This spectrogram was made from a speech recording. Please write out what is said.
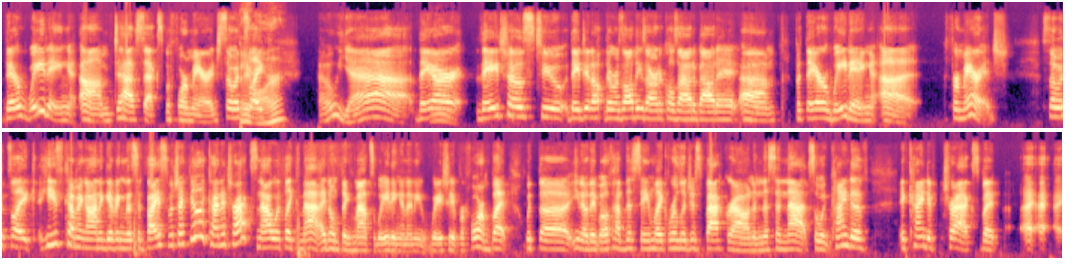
they're waiting um, to have sex before marriage. So it's they like, are. Oh yeah, they are. They chose to. They did. There was all these articles out about it, um, but they are waiting uh, for marriage. So it's like he's coming on and giving this advice, which I feel like kind of tracks now with like Matt. I don't think Matt's waiting in any way, shape, or form, but with the you know they both have the same like religious background and this and that, so it kind of it kind of tracks. But I I, I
